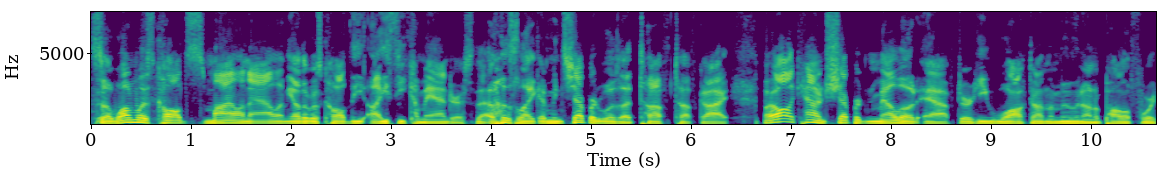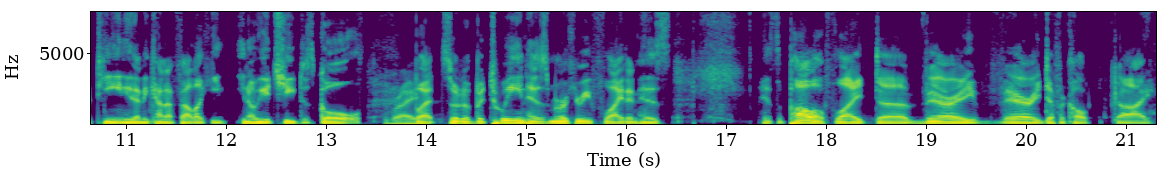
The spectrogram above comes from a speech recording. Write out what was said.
So one was called Smile and Al, and the other was called the Icy Commander. So that was like, I mean, Shepard was a tough, tough guy. By all accounts, Shepard mellowed after he walked on the moon on Apollo 14. He then he kind of felt like he, you know, he achieved his goals. Right. But sort of between his Mercury flight and his his Apollo flight, uh, very, very difficult guy.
